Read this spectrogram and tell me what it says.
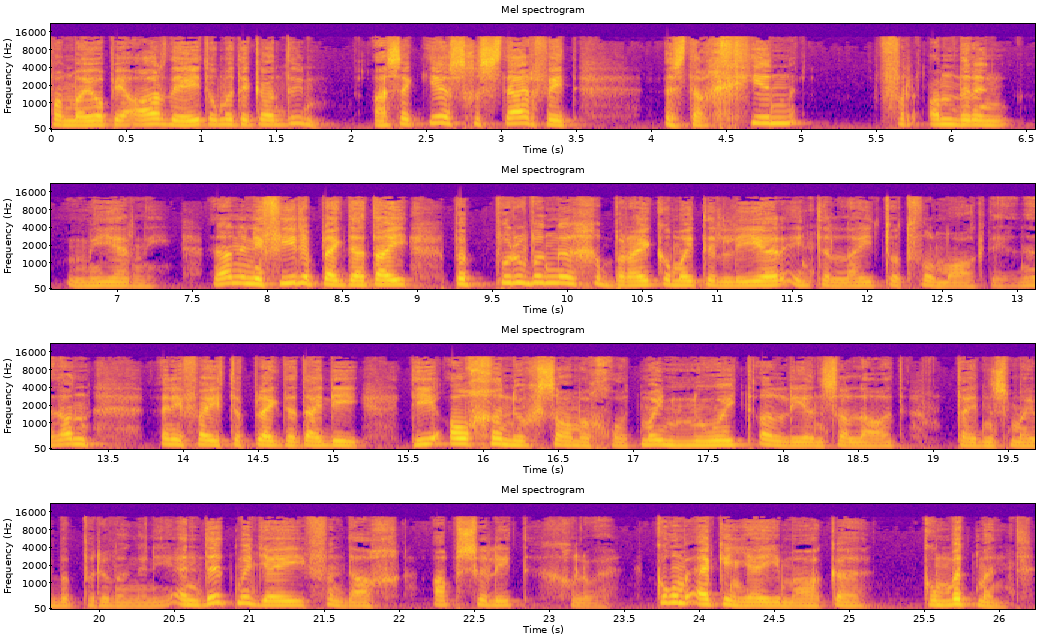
van my op die aarde het om dit te kan doen. As ek eers gesterf het, is daar geen verandering meer nie. En dan in die vierde plek dat hy beproewinge gebruik om my te leer en te lei tot volmaaktheid. En dan in die vyfde plek dat hy die die algenoegsame God my nooit alleen sal laat tydens my beproewinge nie. En dit moet jy vandag absoluut glo. Kom ek en jy maak 'n kommitment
